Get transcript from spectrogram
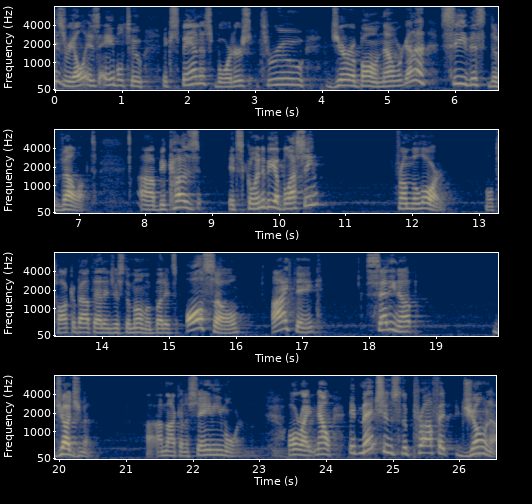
Israel is able to expand its borders through Jeroboam. Now, we're going to see this developed uh, because it's going to be a blessing from the Lord. We'll talk about that in just a moment. But it's also, I think, setting up judgment. I'm not going to say any more. All right, now it mentions the prophet Jonah.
